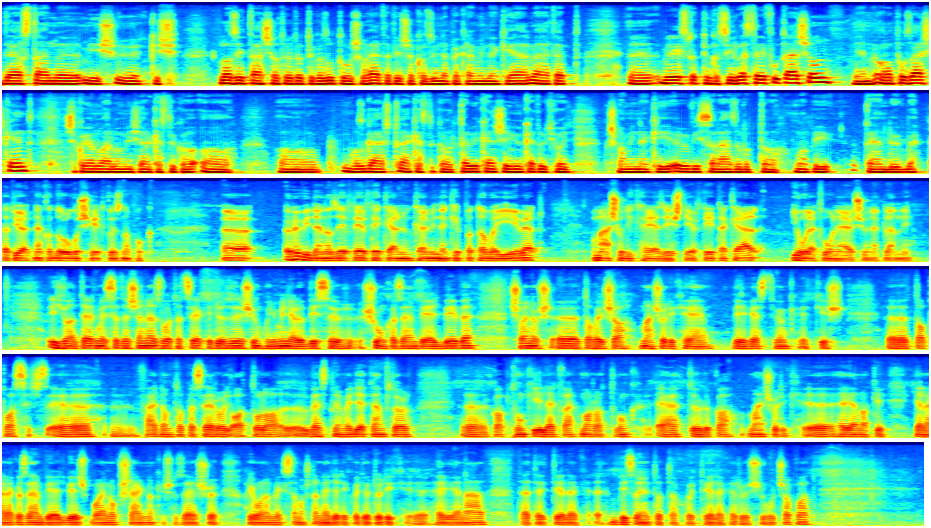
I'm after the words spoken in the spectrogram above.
de aztán mi is kis lazítással töltöttük az utolsó hetet, és akkor az ünnepekre mindenki elmehetett. Részt vettünk a szilveszteri futáson, ilyen alapozásként, és akkor januárban mi is elkezdtük a, a a mozgást, elkezdtük a tevékenységünket, úgyhogy most már mindenki visszarázódott a napi teendőkbe. Tehát jöhetnek a dolgos hétköznapok. Röviden azért értékelnünk kell mindenképp a tavalyi évet. A második helyezést értétek el. Jó lett volna elsőnek lenni. Így van, természetesen ez volt a célkidőzésünk, hogy minél előbb visszajussunk az NB1-be. Sajnos tavaly is a második helyen végeztünk egy kis tapasz, egy fájdalomtapasz erről, hogy attól a Veszprém Egyetemtől kaptunk, illetve maradtunk el tőlük a második helyen, aki jelenleg az NB1-es bajnokságnak és az első, ha jól emlékszem, most a negyedik vagy ötödik helyen áll, tehát egy tényleg bizonyítottak, hogy tényleg erős jó csapat.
